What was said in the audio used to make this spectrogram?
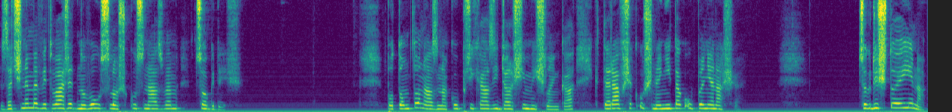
začneme vytvářet novou složku s názvem co když. Po tomto náznaku přichází další myšlenka, která však už není tak úplně naše. Co když to je jinak?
